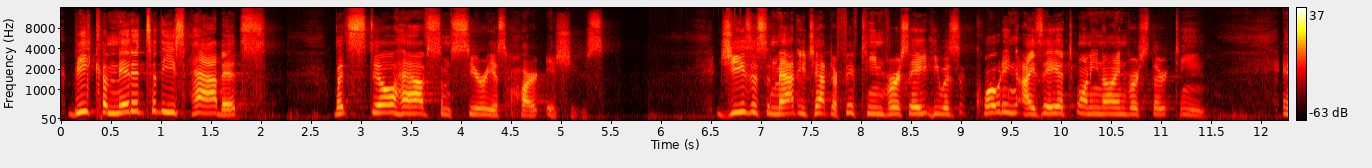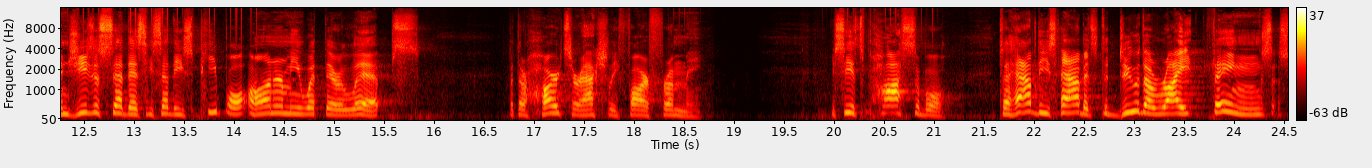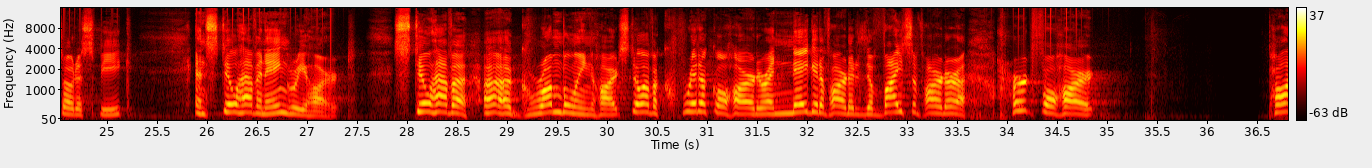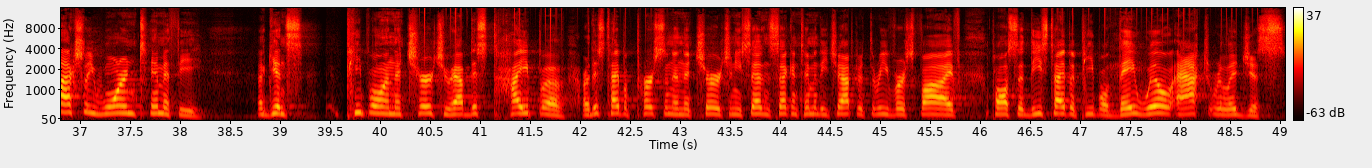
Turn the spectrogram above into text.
be committed to these habits, but still have some serious heart issues. Jesus in Matthew chapter 15, verse 8, he was quoting Isaiah 29, verse 13. And Jesus said this He said, These people honor me with their lips, but their hearts are actually far from me. You see, it's possible to have these habits, to do the right things, so to speak, and still have an angry heart, still have a, a, a, grumbling heart, still have a critical heart, or a negative heart, or a divisive heart, or a hurtful heart. Paul actually warned Timothy against people in the church who have this type of or this type of person in the church. And he said in 2 timothy chapter 3 verse 5 paul said these type of people they will act religious.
